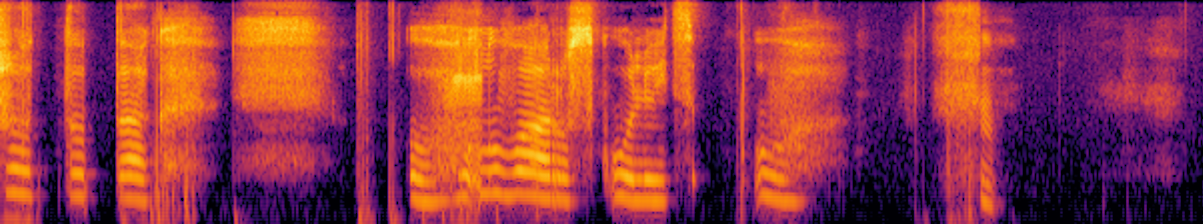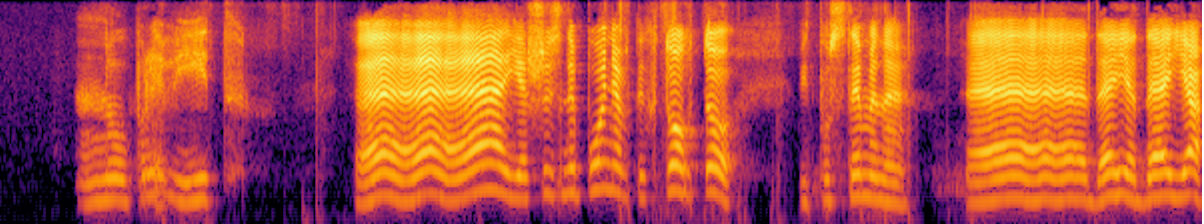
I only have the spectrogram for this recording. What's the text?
Що тут так? О, голова розколюється. О. Ну, привіт. Е, е, е, я щось не поняв. Ти хто хто? Відпусти мене. Е, е, е, де я, де я?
